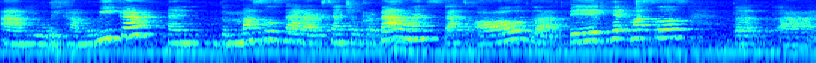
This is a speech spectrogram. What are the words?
Um, you will become weaker, and the muscles that are essential for balance, that's all of the big hip muscles, the uh,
